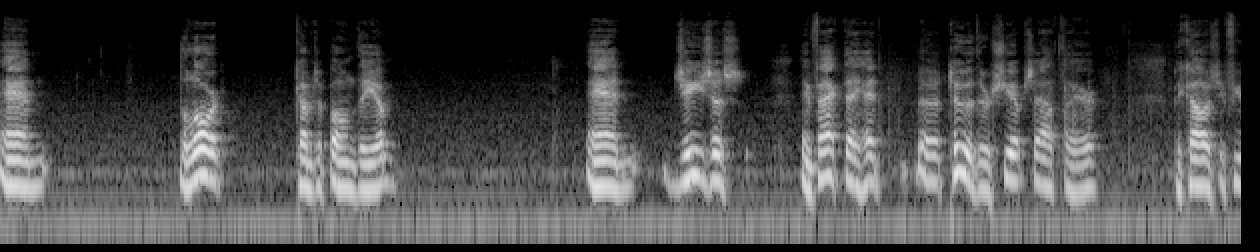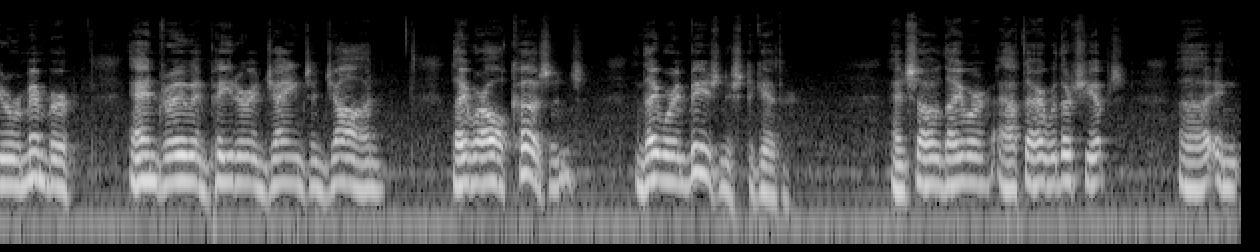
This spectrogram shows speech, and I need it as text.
and the Lord comes upon them, and Jesus in fact, they had uh, two of their ships out there. Because if you remember, Andrew and Peter and James and John, they were all cousins and they were in business together. And so they were out there with their ships uh, in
